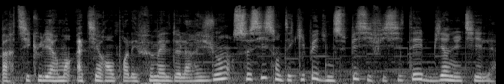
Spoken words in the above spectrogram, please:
Particulièrement attirants pour les femelles de la région, ceux-ci sont équipés d'une spécificité bien utile.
